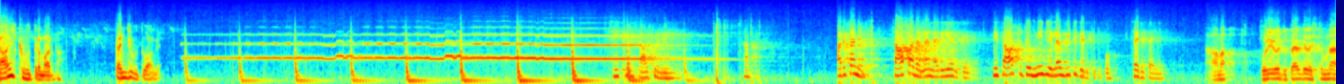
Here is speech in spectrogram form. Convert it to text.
நாய்க்கு ஊத்துற மாதிரி தான் கஞ்சி ஊத்துவாங்க. சீக்கிரம் சாப்பிடுறீ சாப்பிடு. அருக்காணி சாப்பாடெல்லாம் நிறைய இருக்கு. நீ சாப்பிட்டுட்டு மீதி எல்லாம் வீட்டுக்கு எடுத்துட்டு போ. சரி தாயி. ஆமா புளி ஊத்தி பரட்டி வச்சிட்டோம்னா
